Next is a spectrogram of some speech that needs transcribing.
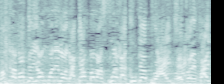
Talking about the young money lord that can balance well like who get pride a 25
